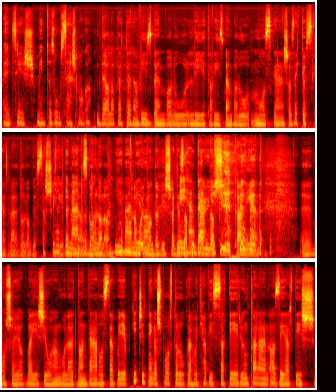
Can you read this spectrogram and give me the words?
edzés, mint az úszás maga. De alapvetően a vízben való lét, a vízben való mozgás, az egy közkedvel dolog összességében, hát, én azt gondolom. Dolog. Nyilván, Ahogy mondod is, hogy az apukák a fiúkkal milyen mosolyogva és jó hangulatban távoztak. Ugye kicsit még a sportolókra, hogyha visszatérünk, talán azért is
